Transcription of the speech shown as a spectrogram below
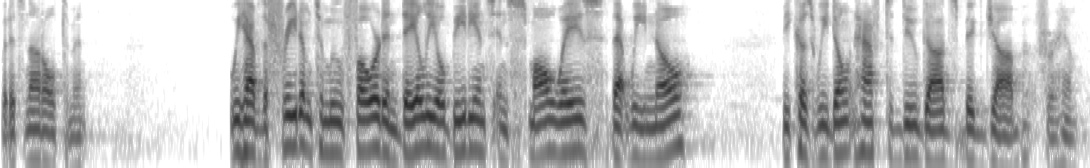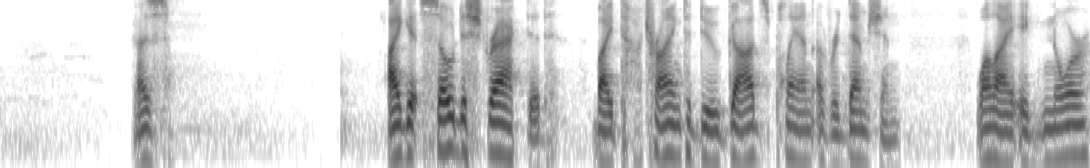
but it's not ultimate. We have the freedom to move forward in daily obedience in small ways that we know because we don't have to do God's big job for Him. Guys, I get so distracted by t- trying to do God's plan of redemption while I ignore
